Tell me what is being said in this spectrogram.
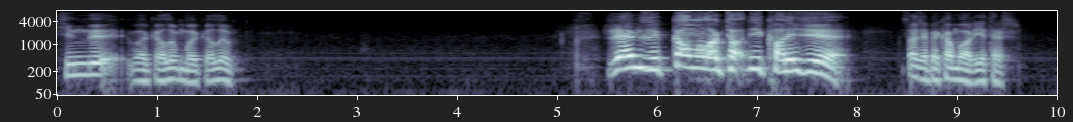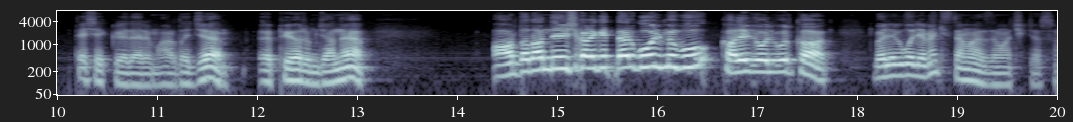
Şimdi bakalım bakalım. Remzi Kamalak taklidi kaleci. Sadece Beckham var yeter. Teşekkür ederim Ardacığım. Öpüyorum canım. Arda'dan değişik hareketler gol mü bu? Kaleci Oliver Kahn. Böyle bir gol yemek istemezdim açıkçası.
